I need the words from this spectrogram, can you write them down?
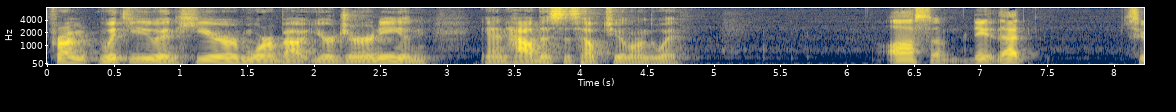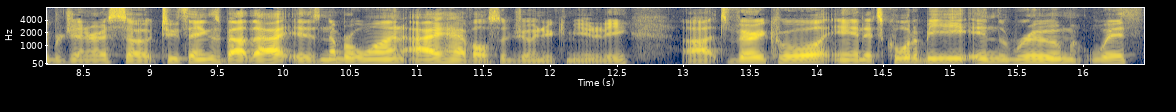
from with you and hear more about your journey and and how this has helped you along the way. Awesome, dude. That super generous. So two things about that is number one, I have also joined your community. Uh, it's very cool, and it's cool to be in the room with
